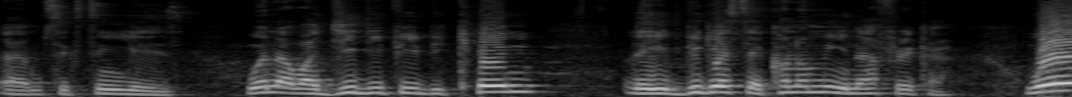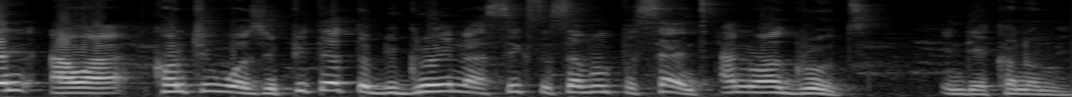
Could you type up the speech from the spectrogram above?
um, 16 years when our GDP became the biggest economy in Africa? When our country was reputed to be growing at 6 to 7% annual growth in the economy.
